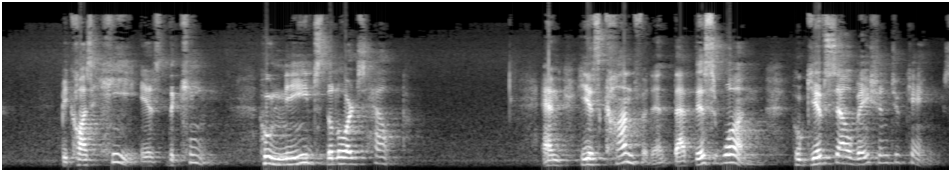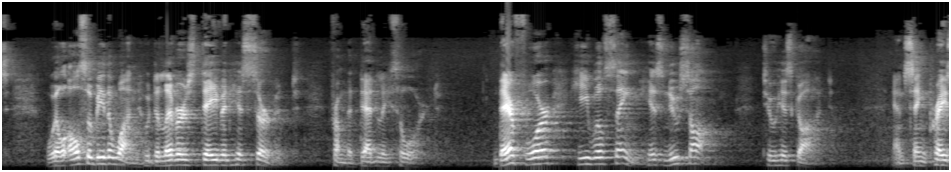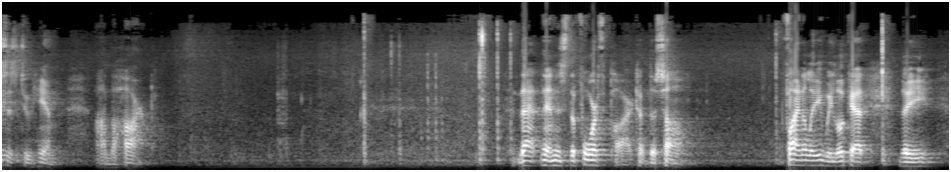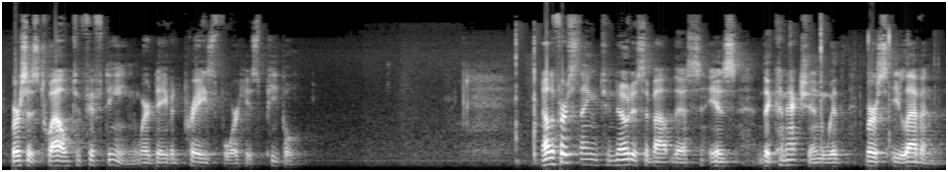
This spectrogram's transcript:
because he is the king who needs the Lord's help. And he is confident that this one who gives salvation to kings will also be the one who delivers David his servant from the deadly sword. Therefore, he will sing his new song to his God and sing praises to him on the harp. That then is the fourth part of the psalm. Finally, we look at the verses 12 to 15 where David prays for his people. Now, the first thing to notice about this is the connection with verse 11.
